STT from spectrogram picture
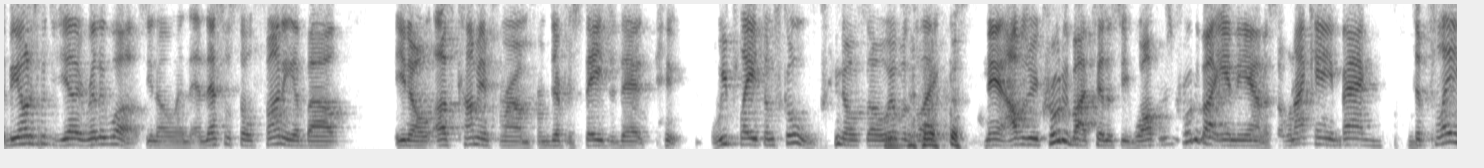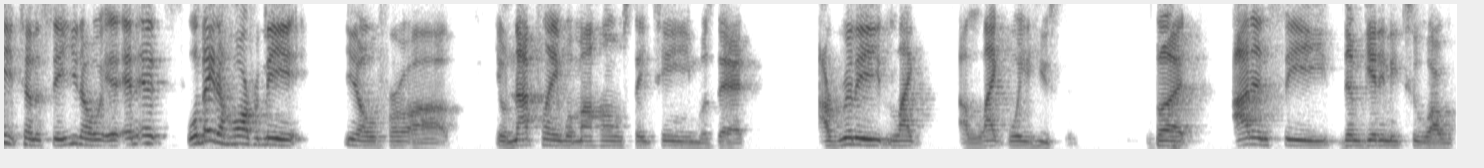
to be honest with you, yeah, it really was. You know, and and that's what's so funny about you know, us coming from from different states is that we played them schools, you know. So it was like, man, I was recruited by Tennessee, Walter was recruited by Indiana. So when I came back to play Tennessee, you know, it, and it what made it hard for me, you know, for uh, you know, not playing with my home state team was that I really like I like Wade Houston, but I didn't see them getting me to our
